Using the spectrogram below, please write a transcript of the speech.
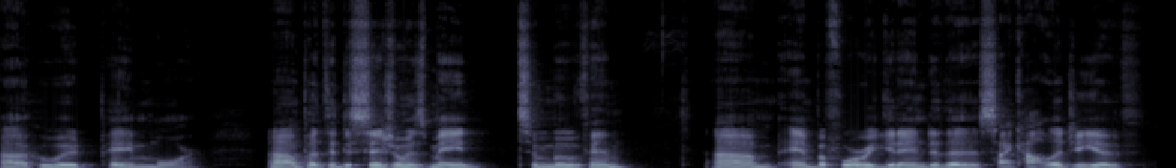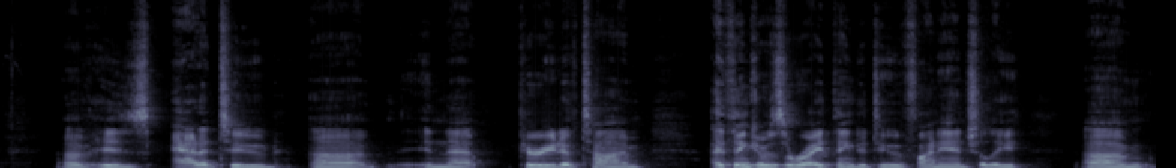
uh, who would pay more. Uh, but the decision was made to move him um, and before we get into the psychology of of his attitude uh, in that period of time, I think it was the right thing to do financially. um,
